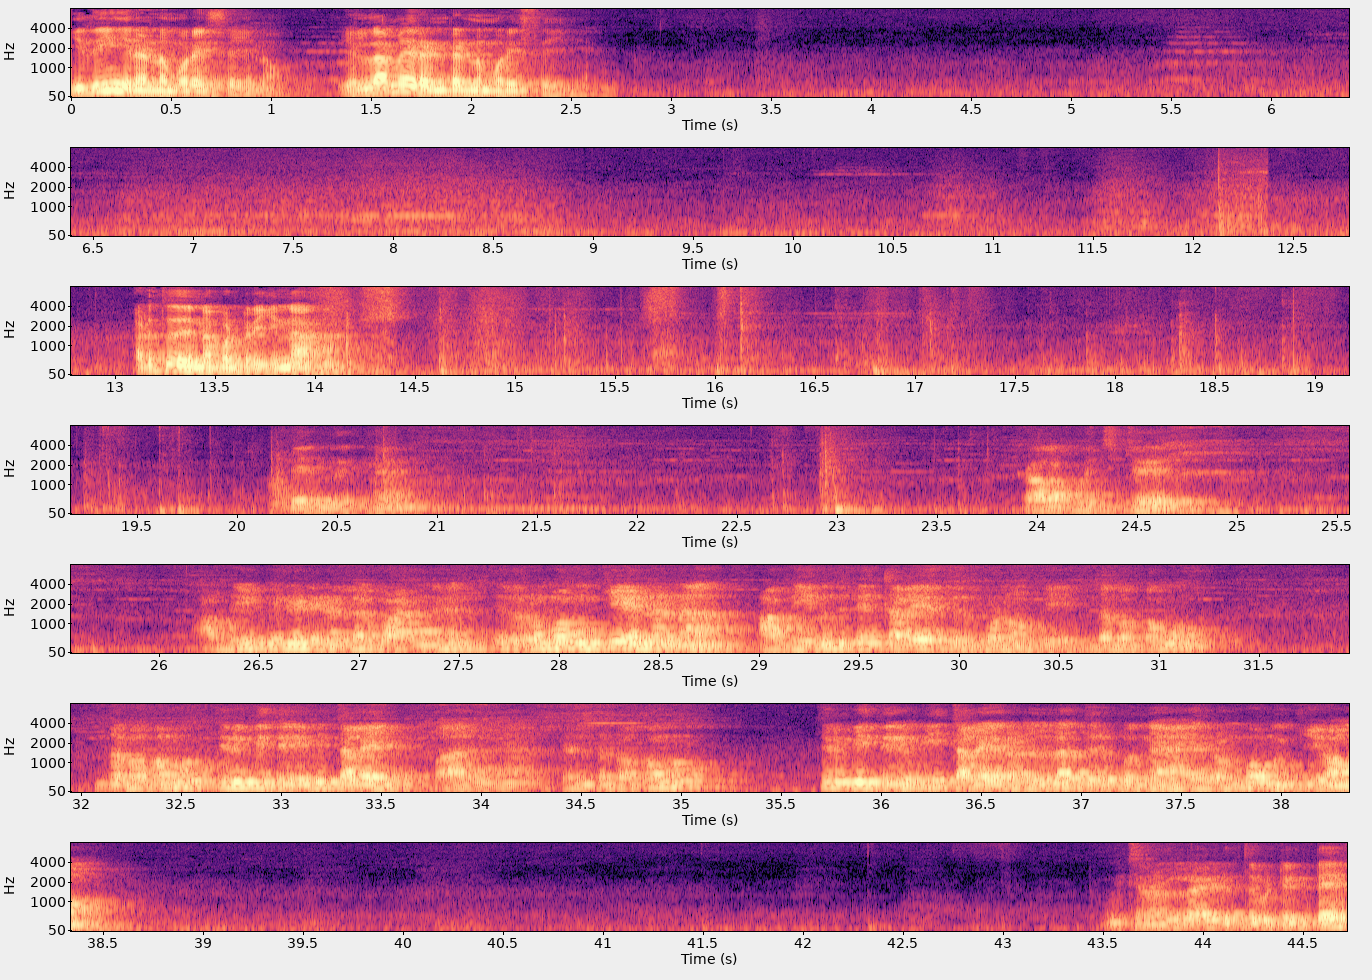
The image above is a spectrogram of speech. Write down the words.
இதையும் ரெண்டு முறை செய்யணும். எல்லாமே ரெண்டு ரெண்டு முறை செய்யுங்க. அடுத்தது என்ன பண்ணுறீங்கன்னா அப்படியே இருந்துங்க காலை பிடிச்சிட்டு அப்படியே பின்னாடி நல்லா பாருங்க. இது ரொம்ப முக்கியம் என்னன்னா அப்படி இருந்துட்டு தலையை திருப்பணும் அப்படியே. இந்த பக்கமும் இந்த பக்கமும் திருப்பி திருப்பி தலையை பாருங்க. ரெண்டு பக்கமும் திருப்பி திருப்பி தலையை நல்லா திருப்புங்க. இது ரொம்ப முக்கியம். மூச்சை நல்லா இழுத்து விட்டுக்கிட்டு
